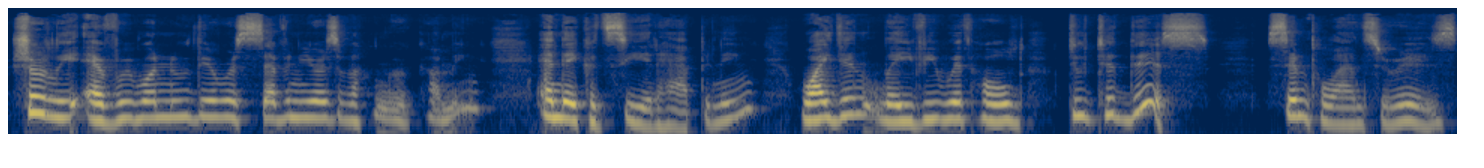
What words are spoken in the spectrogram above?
Surely everyone knew there were seven years of hunger coming, and they could see it happening. Why didn't Levi withhold due to this? Simple answer is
